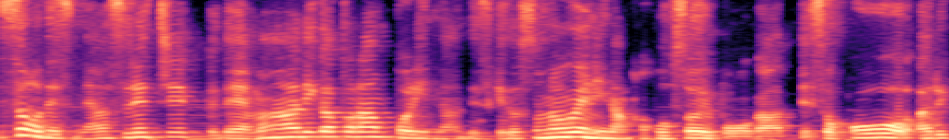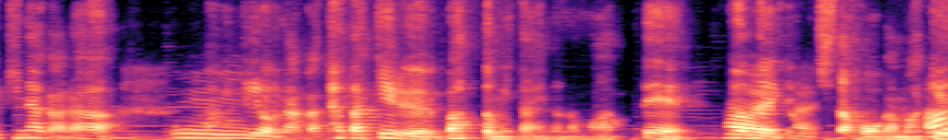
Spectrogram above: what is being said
そうですねアスレチックで周りがトランポリンなんですけどその上になんか細い棒があってそこを歩きながらうん手をなんか叩けるバットみたいなのもあってはい叩いて落ちた方が負けっていう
